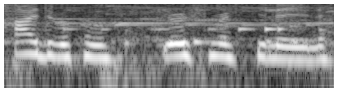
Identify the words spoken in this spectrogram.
Haydi bakalım görüşmek dileğiyle.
